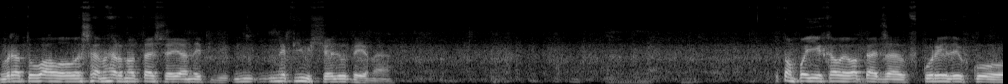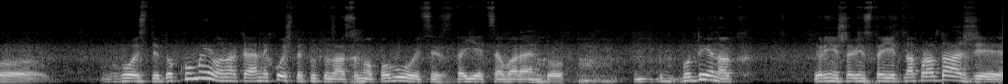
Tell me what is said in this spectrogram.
Врятувало лише, мирно, те, що я не п'ю, не п'юща людина. Потім поїхали опять же в Курилівку в гості до куми. Вона каже, не хочете тут у нас воно по вулиці, здається в оренду будинок. Вірніше він стоїть на продажі.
